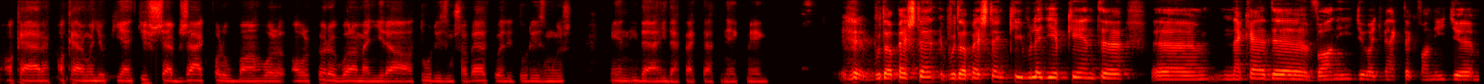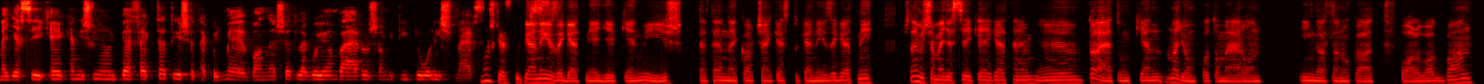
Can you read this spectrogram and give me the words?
akár, akár mondjuk ilyen kisebb zsákfalukban, ahol, ahol pörög valamennyire a turizmus, a belföldi turizmus, én ide, ide fektetnék még. Budapesten, Budapesten kívül egyébként neked van így, vagy nektek van így megyeszékhelyeken is ugyanúgy befektetésetek, hogy van esetleg olyan város, amit így jól ismersz? Most kezdtük el nézegetni egyébként mi is, tehát ennek kapcsán kezdtük el nézegetni, és nem is a megyeszékhelyeket, hanem találtunk ilyen nagyon potomáron ingatlanokat falvakban,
